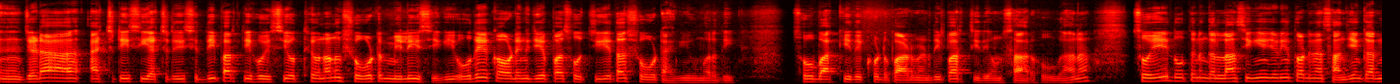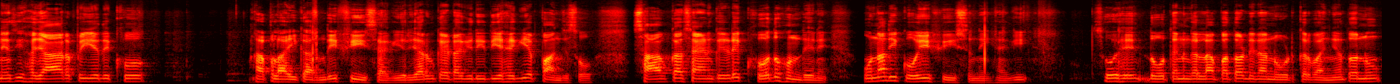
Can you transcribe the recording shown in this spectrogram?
ਅ, ਜਿਹੜਾ ਐਚਟੀਸੀ ਐਚਟੀ ਸਿੱਧੀ ਭਰਤੀ ਹੋਈ ਸੀ ਉੱਥੇ ਉਹਨਾਂ ਨੂੰ ਛੋਟ ਮਿਲੀ ਸੀਗੀ। ਉਹਦੇ ਅਕੋਰਡਿੰਗ ਜੇ ਆਪਾਂ ਸੋਚੀਏ ਤਾਂ ਛੋਟ ਹੈਗੀ ਉਮਰ ਦੀ। ਸੋ ਬਾਕੀ ਦੇਖੋ ਡਿਪਾਰਟਮੈਂਟ ਦੀ ਭਰਤੀ ਦੇ ਅਨੁਸਾਰ ਹੋਊਗਾ ਹਨਾ। ਸੋ ਇਹ ਦੋ ਤਿੰਨ ਗੱਲਾਂ ਸੀਗੀਆਂ ਜਿਹੜੀਆਂ ਤੁਹਾਡੇ ਨਾਲ ਸਾਂਝੀਆਂ ਕਰਨੀਆਂ ਸੀ। 1000 ਰੁਪਏ ਦੇਖੋ ਅਪਲਾਈ ਕਰਨ ਦੀ ਫੀਸ ਹੈਗੀ ਰਿਜ਼ਰਵ ਕੈਟਾਗਰੀ ਦੀ ਹੈਗੀ ਹੈ 500 ਸਾਬਕਾ ਸੈਨਿਕ ਜਿਹੜੇ ਖੁਦ ਹੁੰਦੇ ਨੇ, ਉਹਨਾਂ ਦੀ ਕੋਈ ਫੀਸ ਨਹੀਂ ਹੈਗੀ। ਸੋ ਇਹ ਦੋ ਤਿੰਨ ਗੱਲਾਂ ਆਪਾਂ ਤੁਹਾਡੇ ਨਾਲ ਨੋਟ ਕਰਵਾਈਆਂ। ਤੁਹਾਨੂੰ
